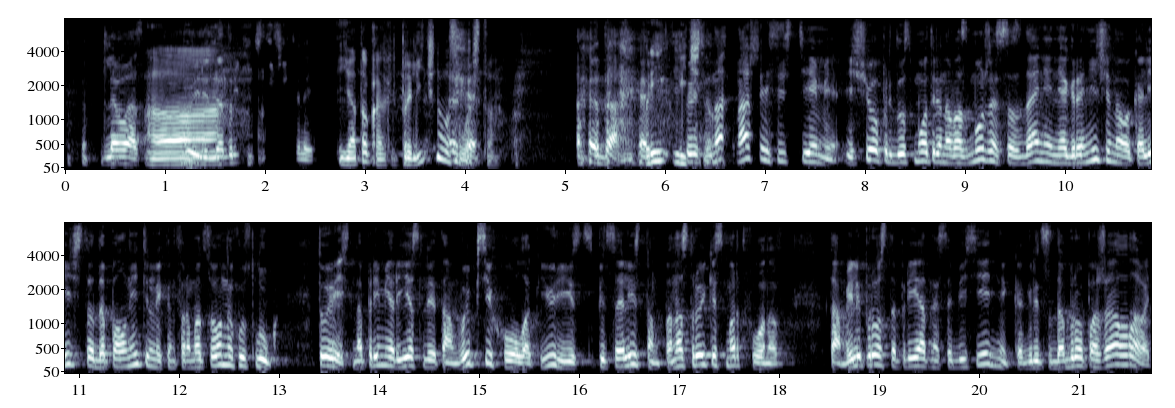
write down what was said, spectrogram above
для вас? А. Ну или для других слушателей. я только приличного свойства. Да. Приличного. То есть на- нашей системе еще предусмотрена возможность создания неограниченного количества дополнительных информационных услуг. То есть, например, если там вы психолог, юрист, специалист там, по настройке смартфонов, там, или просто приятный собеседник, как говорится, добро пожаловать,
